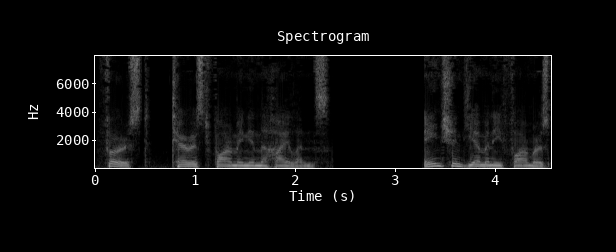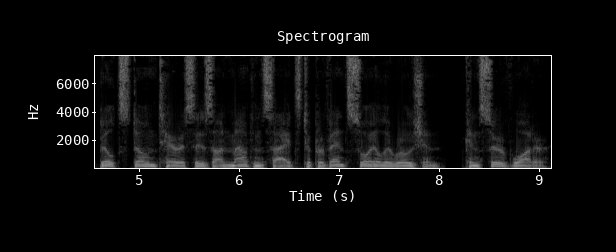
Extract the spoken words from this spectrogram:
First, terraced farming in the highlands. Ancient Yemeni farmers built stone terraces on mountainsides to prevent soil erosion, conserve water,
